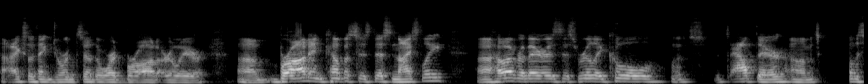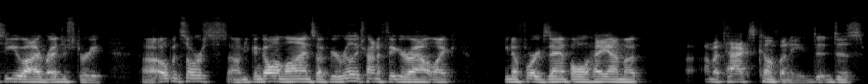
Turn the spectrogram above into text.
actually think Jordan said the word broad earlier. Um, broad encompasses this nicely. Uh, however, there is this really cool. It's it's out there. Um, it's called the CUI registry, uh, open source. Um, you can go online. So if you're really trying to figure out, like, you know, for example, hey, I'm a I'm a tax company. D- does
